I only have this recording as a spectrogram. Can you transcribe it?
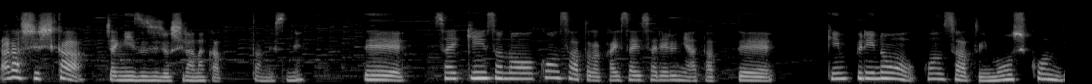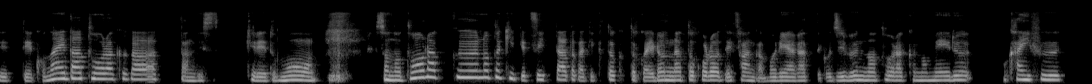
嵐しかジャニーズ事情知らなかったんですね。で最近そのコンサートが開催されるにあたってキンプリのコンサートに申し込んでてこの間登録があったんですけれどもその登録の時って Twitter とか TikTok とかいろんなところでファンが盛り上がってこう自分の登録のメール開封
